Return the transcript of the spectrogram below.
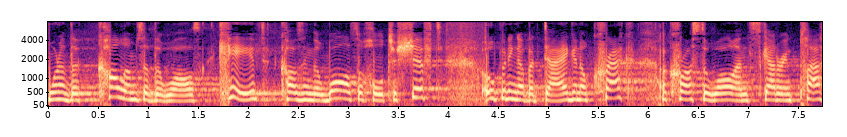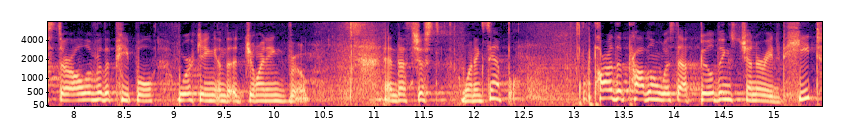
One of the columns of the walls caved, causing the wall as a whole to shift, opening up a diagonal crack across the wall and scattering plaster all over the people working in the adjoining room. And that's just one example. Part of the problem was that buildings generated heat,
